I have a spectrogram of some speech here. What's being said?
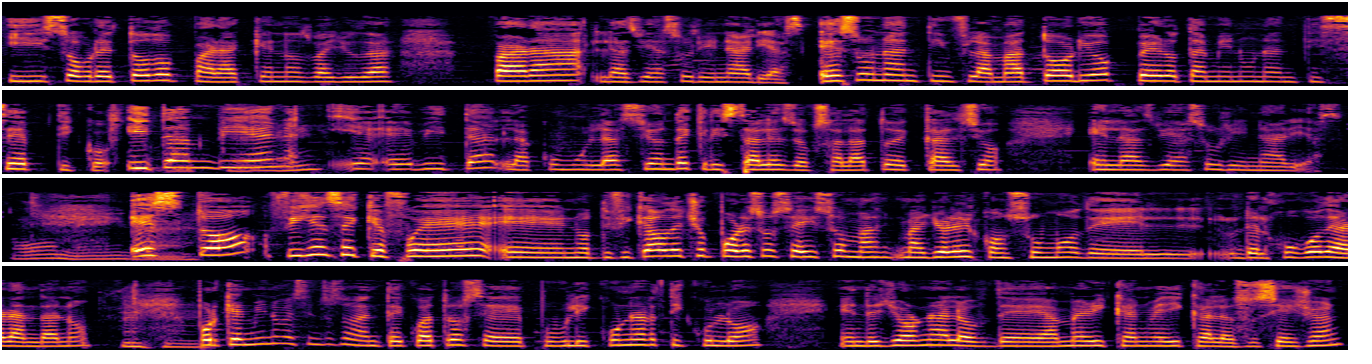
y sobre todo, ¿para qué nos va a ayudar? Para las vías urinarias. Es un antiinflamatorio, pero también un antiséptico. Y también e, evita la acumulación de cristales de oxalato de calcio en las vías urinarias. Oh, Esto, fíjense que fue eh, notificado, de hecho por eso se hizo mayor el consumo del, del jugo de arándano, porque en 1994 se publicó un artículo en The Journal of the American Medical Association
